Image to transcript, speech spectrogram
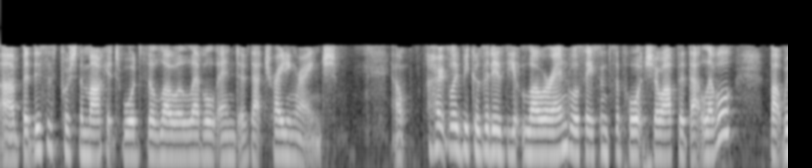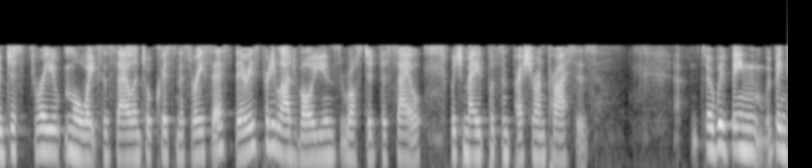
Uh, but this has pushed the market towards the lower level end of that trading range. Now, hopefully because it is the lower end, we'll see some support show up at that level. But with just three more weeks of sale until Christmas recess, there is pretty large volumes rostered for sale, which may put some pressure on prices. So we've been we've been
